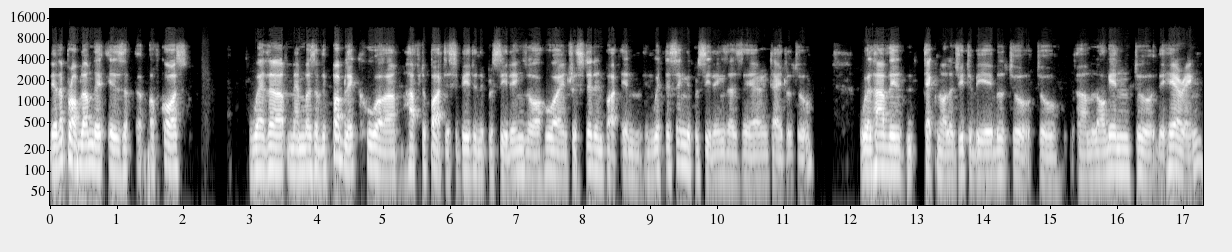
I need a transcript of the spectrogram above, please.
The other problem is, uh, of course, whether members of the public who are, have to participate in the proceedings or who are interested in, in, in witnessing the proceedings as they are entitled to will have the technology to be able to, to um, log into the hearing.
